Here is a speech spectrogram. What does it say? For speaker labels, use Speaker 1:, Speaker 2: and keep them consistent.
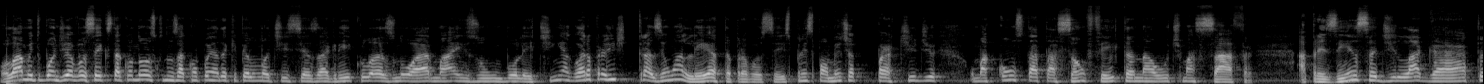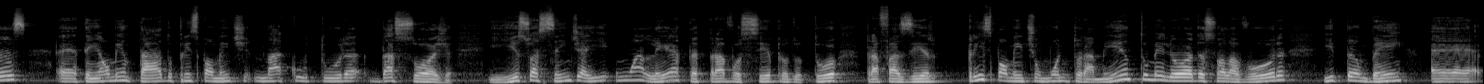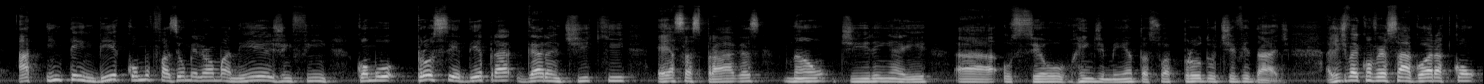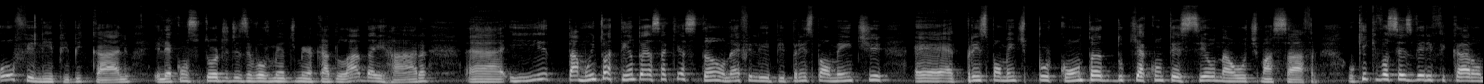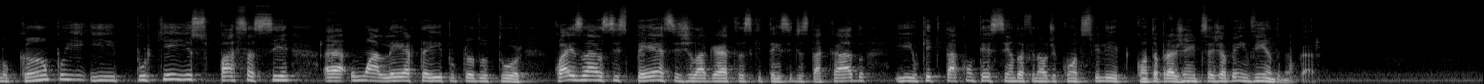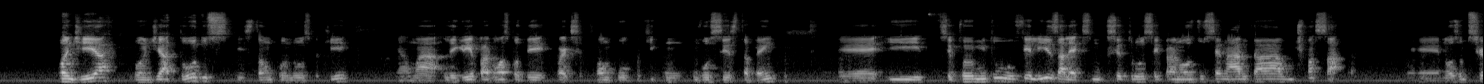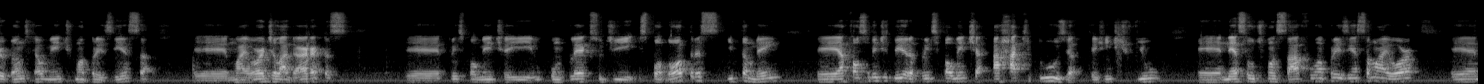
Speaker 1: Olá, muito bom dia a você que está conosco, nos acompanhando aqui pelo Notícias Agrícolas, no ar mais um boletim. Agora para a gente trazer um alerta para vocês, principalmente a partir de uma constatação feita na última safra. A presença de lagartas é, tem aumentado, principalmente na cultura da soja. E isso acende aí um alerta para você, produtor, para fazer principalmente um monitoramento melhor da sua lavoura e também é, entender como fazer o melhor manejo, enfim, como proceder para garantir que essas pragas não tirem aí uh, o seu rendimento, a sua produtividade. A gente vai conversar agora com o Felipe Bicalho, ele é consultor de desenvolvimento de mercado lá da Irara uh, e está muito atento a essa questão, né, Felipe? Principalmente, é, principalmente por conta do que aconteceu na última safra. O que, que vocês verificaram no campo e, e por que isso passa a ser uh, um alerta aí para o produtor? Quais as espécies de lagartas que têm se destacado e o que está acontecendo, afinal de contas, Felipe? Conta para gente, seja bem-vindo, meu caro.
Speaker 2: Bom dia, bom dia a todos que estão conosco aqui. É uma alegria para nós poder participar um pouco aqui com, com vocês também. É, e você foi muito feliz, Alex, no que você trouxe para nós do cenário da última safra. É, nós observamos realmente uma presença é, maior de lagartas, é, principalmente aí o complexo de espodóteras e também é, a falsa medideira, principalmente a Ractúsia, que a gente viu é, nessa última safra uma presença maior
